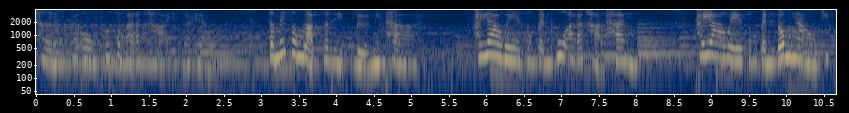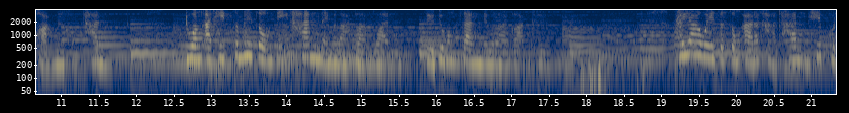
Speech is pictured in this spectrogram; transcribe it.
เถิดพระองค์ผู้ทรงอารักขาอิสราเอล จะไม่ทรงหลับสนิทหรือนิทรา พระยาเวทรงเป็นผู้อารักขาท่าน พระยาเวทรงเป็นร่มเงาที่ขวามือของท่าน วงอาทิตย์จะไม่โจมตีท่านในเวลากลางวัน หรือดวงจันทร์ในเวลากลางคืน พระยาเวจะทรงอารักขาท่านให้พ้น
